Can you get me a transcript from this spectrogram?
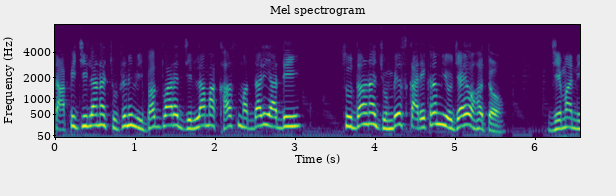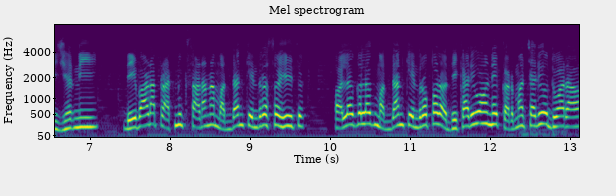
તાપી જિલ્લાના ચૂંટણી વિભાગ દ્વારા જિલ્લામાં ખાસ મતદાર યાદી સુધારણા ઝુંબેશ કાર્યક્રમ યોજાયો હતો, જેમાં નિઝરની દેવાડા પ્રાથમિક શાળાના મતદાન કેન્દ્ર સહિત અલગ અલગ મતદાન કેન્દ્રો પર અધિકારીઓ અને કર્મચારીઓ દ્વારા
